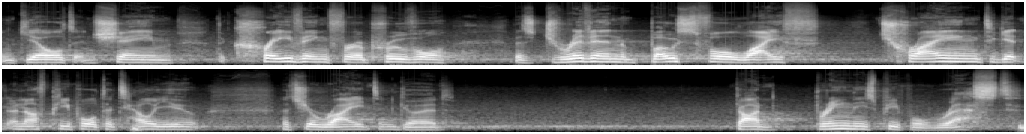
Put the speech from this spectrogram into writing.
and guilt and shame, the craving for approval, this driven, boastful life, trying to get enough people to tell you that you're right and good. God, bring these people rest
